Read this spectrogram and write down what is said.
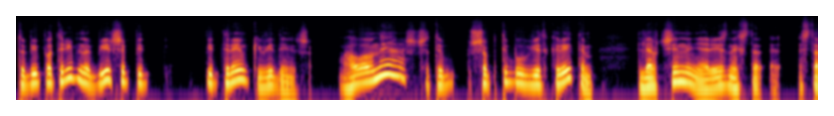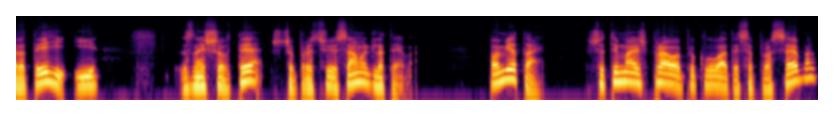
тобі потрібно більше під... підтримки від інших. Головне, що ти, щоб ти був відкритим для вчинення різних стратегій і знайшов те, що працює саме для тебе. Пам'ятай, що ти маєш право піклуватися про себе,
